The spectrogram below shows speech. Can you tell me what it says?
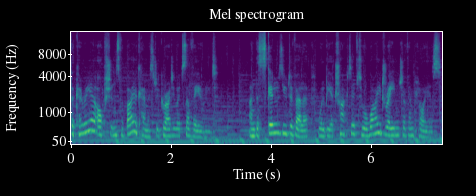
The career options for biochemistry graduates are varied, and the skills you develop will be attractive to a wide range of employers.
